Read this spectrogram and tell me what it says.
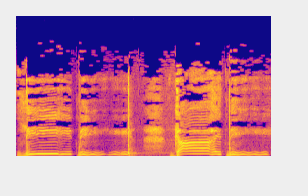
Lead me, guide me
